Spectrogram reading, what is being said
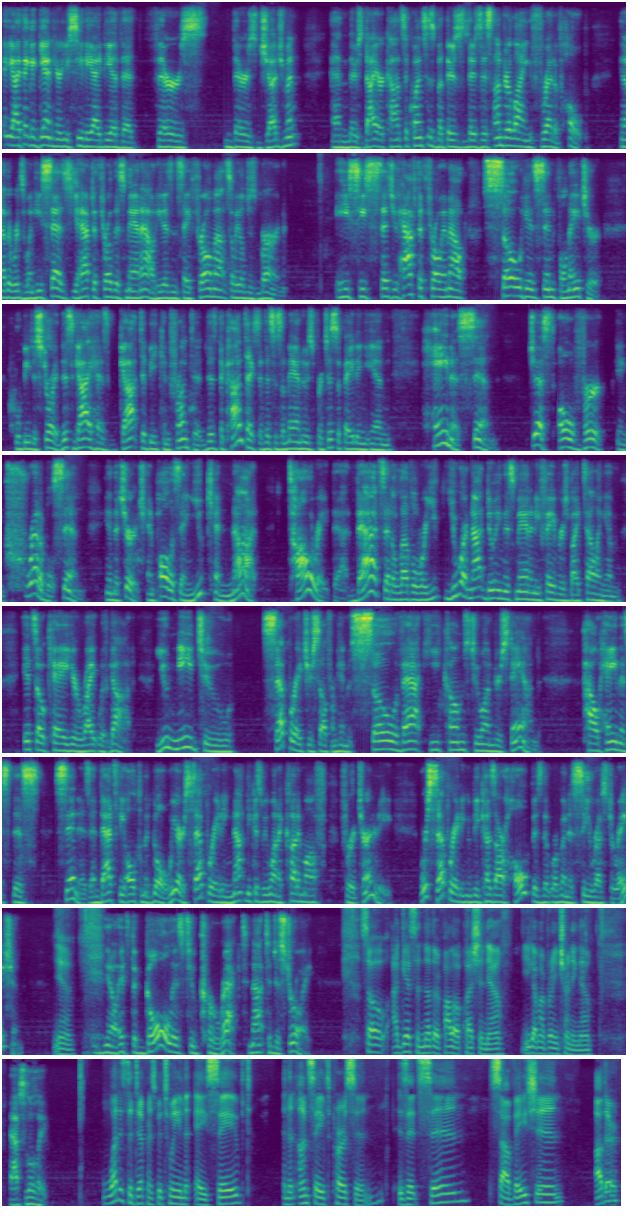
Yeah, I think again here you see the idea that there's there's judgment and there's dire consequences, but there's there's this underlying thread of hope. In other words, when he says you have to throw this man out, he doesn't say throw him out so he'll just burn. He, he says you have to throw him out so his sinful nature will be destroyed. This guy has got to be confronted. This the context of this is a man who's participating in heinous sin, just overt, incredible sin in the church. And Paul is saying you cannot tolerate that. That's at a level where you you are not doing this man any favors by telling him it's okay, you're right with God. You need to separate yourself from him so that he comes to understand how heinous this sin is. And that's the ultimate goal. We are separating not because we want to cut him off for eternity. We're separating him because our hope is that we're going to see restoration. Yeah. You know, it's the goal is to correct, not to destroy. So I guess another follow up question now. You got my brain churning now. Absolutely. What is the difference between a saved and an unsaved person? Is it sin, salvation, other?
